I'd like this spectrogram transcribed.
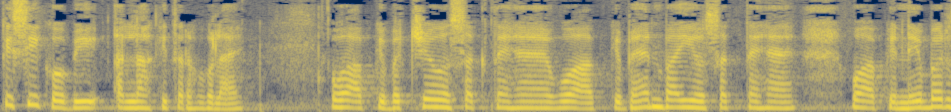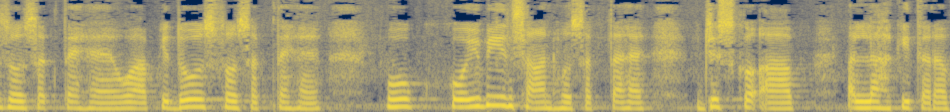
کسی کو بھی اللہ کی طرف بلائے۔ وہ آپ کے بچے ہو سکتے ہیں، وہ آپ کے بہن بھائی ہو سکتے ہیں، وہ آپ کے نیبرز ہو سکتے ہیں، وہ آپ کے دوست ہو سکتے ہیں۔ وہ کوئی بھی انسان ہو سکتا ہے جس کو آپ اللہ کی طرف،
